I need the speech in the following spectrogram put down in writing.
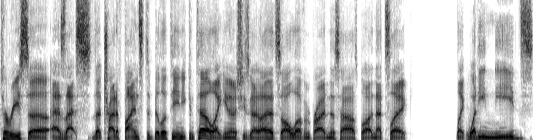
Teresa as that that try to find stability, and you can tell like you know she's got oh, it's all love and pride in this house, blah, and that's like like what he needs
